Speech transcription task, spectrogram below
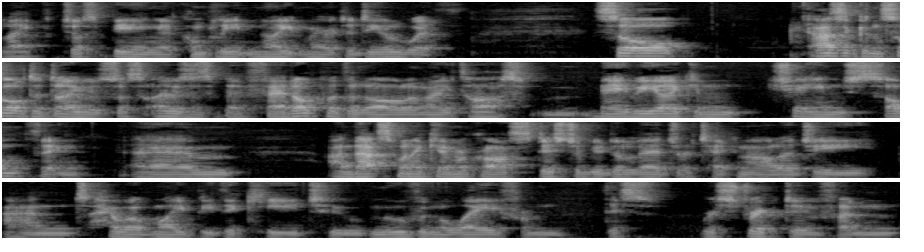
like just being a complete nightmare to deal with. So as a consultant, I was just I was just a bit fed up with it all, and I thought maybe I can change something. Um, and that's when I came across distributed ledger technology and how it might be the key to moving away from this restrictive and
